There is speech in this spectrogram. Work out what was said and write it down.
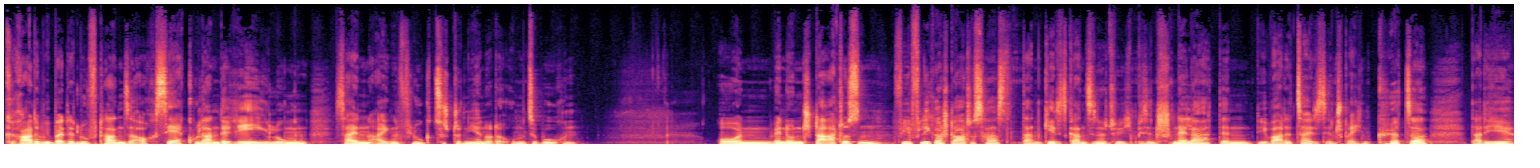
gerade wie bei der Lufthansa auch sehr kulante Regelungen, seinen eigenen Flug zu stornieren oder umzubuchen. Und wenn du einen Status, einen Vielfliegerstatus hast, dann geht das Ganze natürlich ein bisschen schneller, denn die Wartezeit ist entsprechend kürzer, da die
